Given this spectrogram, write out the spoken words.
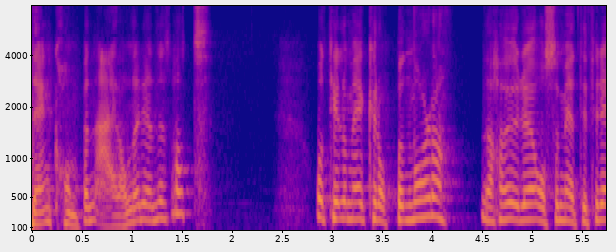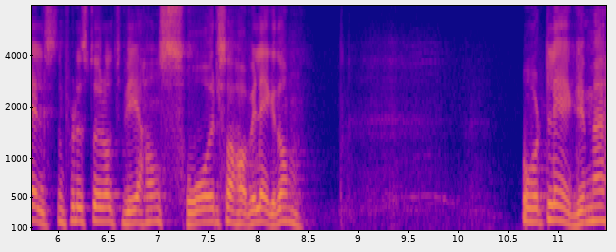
den kampen er allerede tatt. Og til og med kroppen vår, da. Det hører også med til frelsen, for det står at ved hans sår så har vi legedom. Og vårt legeme,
